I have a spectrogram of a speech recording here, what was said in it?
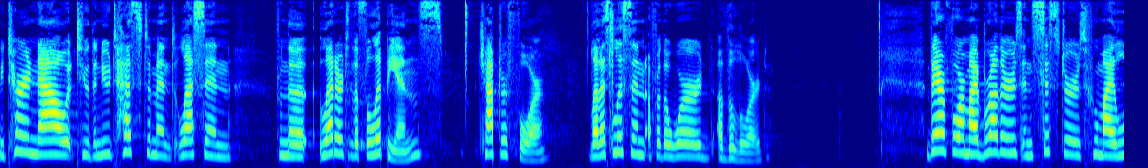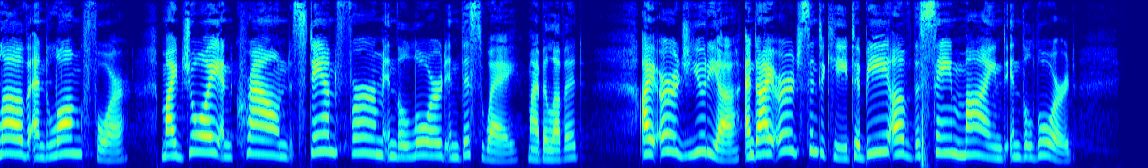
We turn now to the New Testament lesson from the letter to the Philippians, chapter 4. Let us listen for the word of the Lord. Therefore, my brothers and sisters, whom I love and long for, my joy and crown, stand firm in the Lord in this way, my beloved. I urge Euodia and I urge Syntyche to be of the same mind in the Lord.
